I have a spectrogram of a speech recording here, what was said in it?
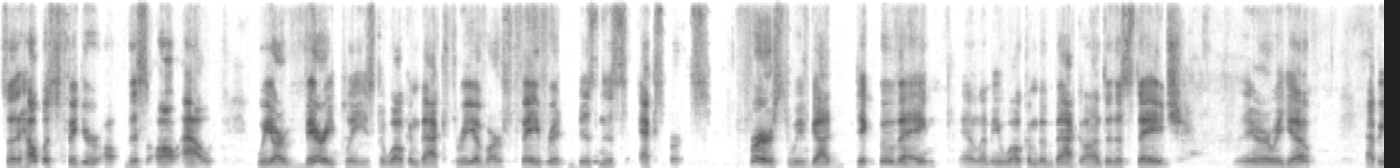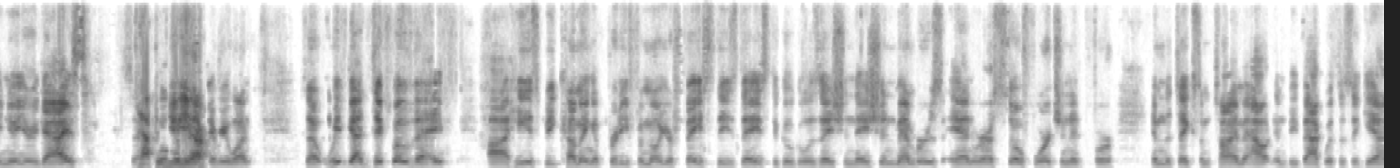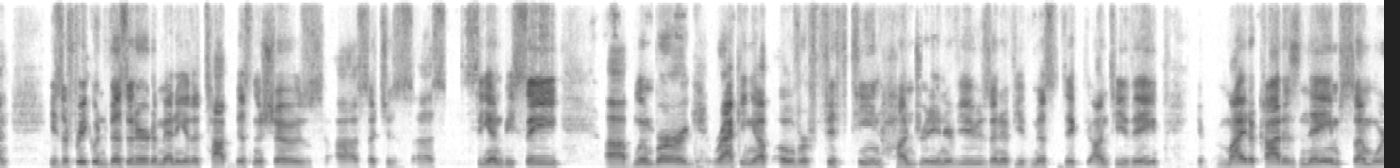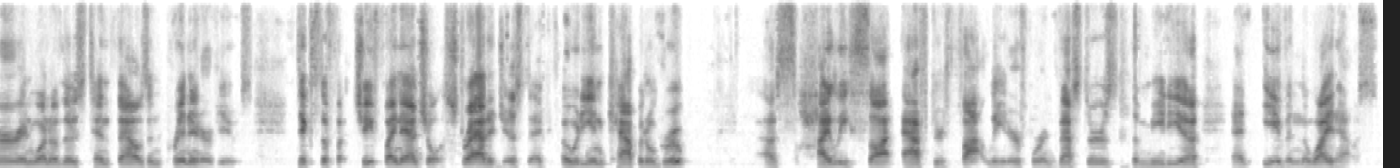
So, to help us figure this all out, we are very pleased to welcome back three of our favorite business experts. First, we've got Dick Bove, and let me welcome him back onto the stage. There we go. Happy New Year, guys. So Happy New Year, everyone. So, we've got Dick Bove. Uh, he's becoming a pretty familiar face these days to Googlization Nation members, and we are so fortunate for him to take some time out and be back with us again. He's a frequent visitor to many of the top business shows, uh, such as uh, CNBC, uh, Bloomberg, racking up over 1,500 interviews. And if you've missed Dick on TV, you might have caught his name somewhere in one of those 10,000 print interviews. Dick's the f- chief financial strategist at Odeon Capital Group a highly sought after thought leader for investors, the media, and even the White House.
